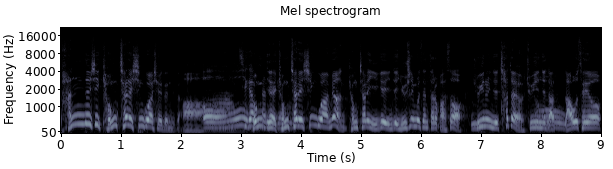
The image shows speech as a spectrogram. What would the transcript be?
반드시 경찰에 신고하셔야 됩니다. 아. 어. 지갑 경, 예. 경찰에 신고하면 경찰이 이게 이제 유실물 센터로 가서 주인을 이제 찾아요. 주인이 나, 어. 나 오세요.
